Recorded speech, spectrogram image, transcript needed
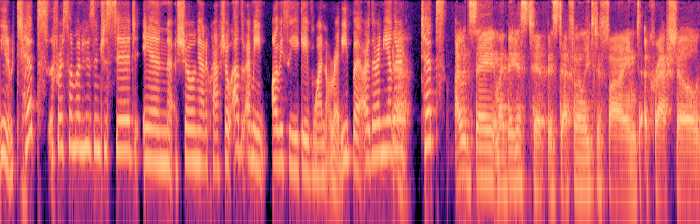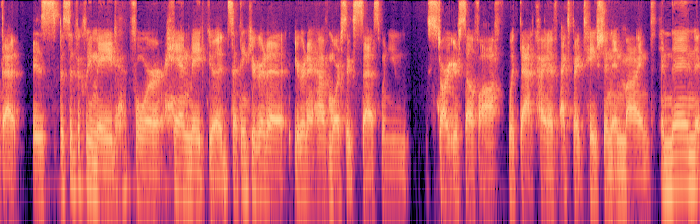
you know tips for someone who's interested in showing at a craft show other i mean obviously you gave one already but are there any other Yeah. tips I would say my biggest tip is definitely to find a craft show that is specifically made for handmade goods. I think you're gonna you're gonna have more success when you start yourself off with that kind of expectation in mind. And then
